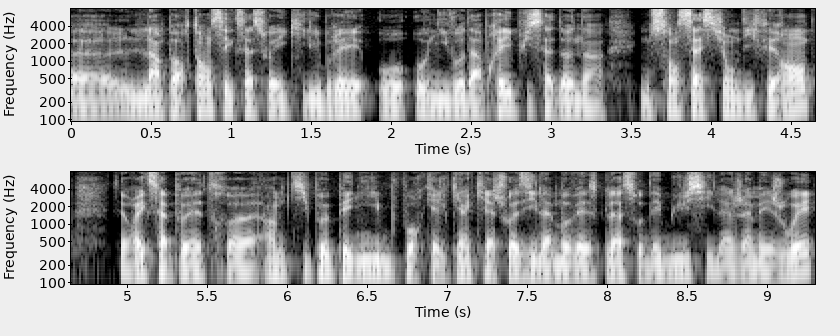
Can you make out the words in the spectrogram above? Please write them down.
Euh, l'important, c'est que ça soit équilibré au, niveau d'après, et puis ça donne une sensation différente. C'est vrai que ça peut être un petit peu pénible pour quelqu'un qui a choisi la mauvaise classe au début s'il a jamais joué.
